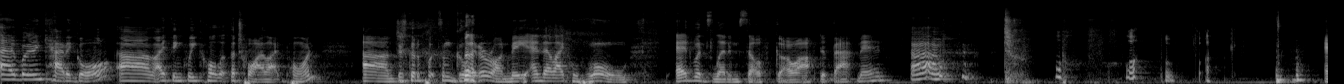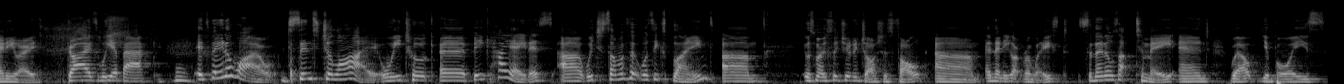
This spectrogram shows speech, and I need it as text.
have my own category. Um, I think we call it the Twilight porn. Um, just got to put some glitter on me, and they're like, "Whoa, Edward's let himself go after Batman." Um, What the fuck? Anyway, guys, we are back. It's been a while. Since July, we took a big hiatus, uh, which some of it was explained. Um, it was mostly due to Josh's fault, um, and then he got released. So then it was up to me, and well, your boys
